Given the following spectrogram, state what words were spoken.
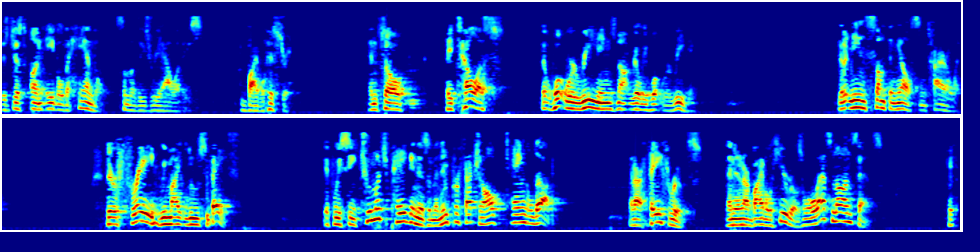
is just unable to handle some of these realities of Bible history. And so they tell us that what we're reading is not really what we're reading. That it means something else entirely. They're afraid we might lose faith if we see too much paganism and imperfection all tangled up in our faith roots and in our Bible heroes. Well, that's nonsense. Okay?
